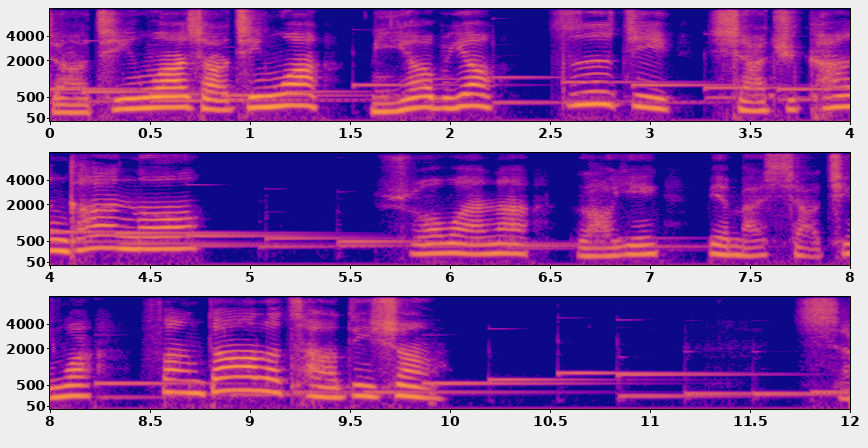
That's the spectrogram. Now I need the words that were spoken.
小青蛙，小青蛙，你要不要自己下去看看呢？说完了，老鹰便把小青蛙放到了草地上。小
